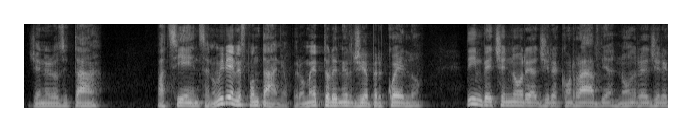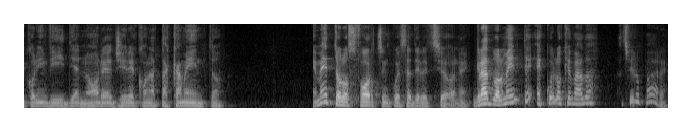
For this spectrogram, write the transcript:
generosità, pazienza, non mi viene spontaneo, però metto l'energia per quello, di invece non reagire con rabbia, non reagire con invidia, non reagire con attaccamento. E metto lo sforzo in questa direzione, gradualmente è quello che vado a sviluppare.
